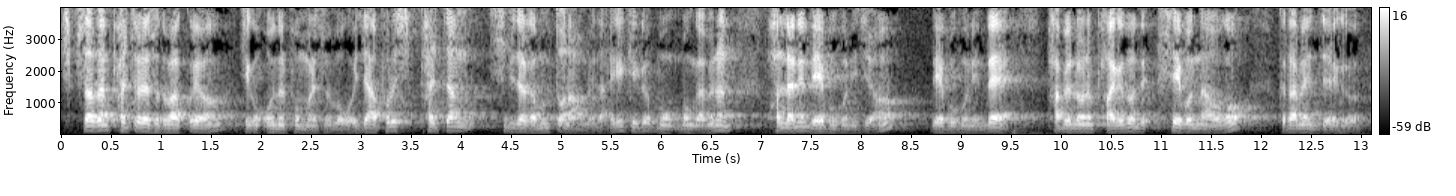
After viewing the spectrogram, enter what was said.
14장 8절에서도 봤고요. 지금 오늘 본문에서도 보고 이제 앞으로 18장 12절 가면 또 나옵니다. 이게 길가 뭐, 뭔가 하면은 환란의 네 부분이죠. 네 부분인데 바벨론은 파괴도 세 번 나오고 그다음에 이제 그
